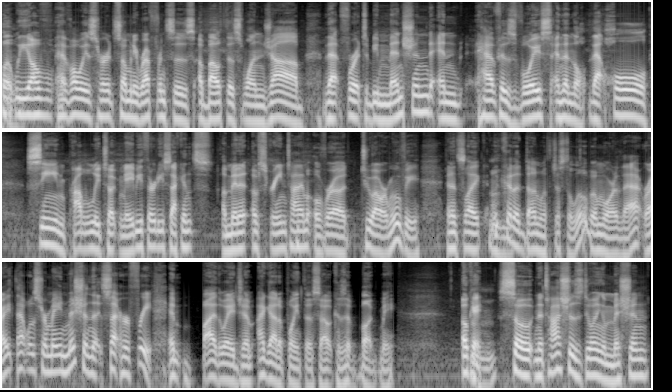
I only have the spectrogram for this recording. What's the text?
But we all have always heard so many references about this one job that for it to be mentioned and have his voice, and then the, that whole scene probably took maybe 30 seconds, a minute of screen time over a two hour movie. And it's like, we mm-hmm. could have done with just a little bit more of that, right? That was her main mission that set her free. And by the way, Jim, I got to point this out because it bugged me Okay, mm-hmm. so Natasha's doing a mission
